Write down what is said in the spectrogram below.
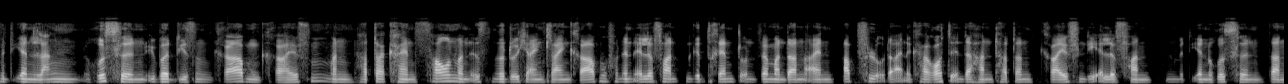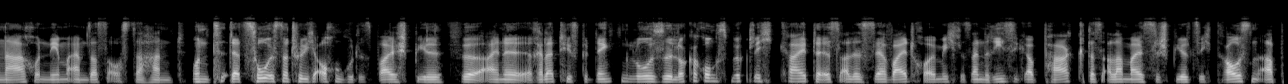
mit ihren langen Rüsseln über diesen Graben greifen. Man hat da keinen Zaun, man ist nur durch einen kleinen Graben von den Elefanten getrennt und wenn man dann einen Apfel oder eine Karotte in der Hand hat, dann greifen die Elefanten mit ihren Rüsseln danach und nehmen einem das aus der Hand. Und der Zoo ist natürlich auch ein gutes Beispiel für eine relativ bedenkenlose Lockerungsmöglichkeit. Da ist alles sehr weiträumig, das ist ein riesiger Park, das allermeiste spielt sich draußen ab.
